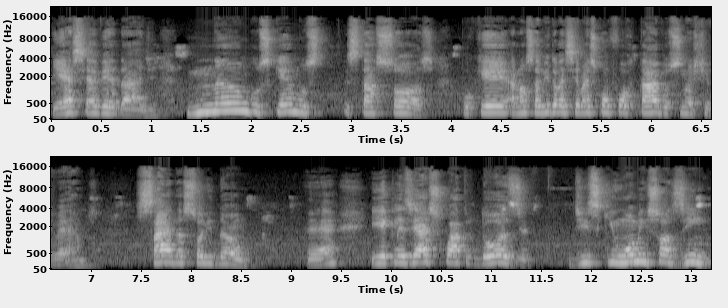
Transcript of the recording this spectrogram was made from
E essa é a verdade. Não busquemos estar sós, porque a nossa vida vai ser mais confortável se nós tivermos. Saia da solidão. Né? E Eclesiastes 4,12 diz que um homem sozinho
